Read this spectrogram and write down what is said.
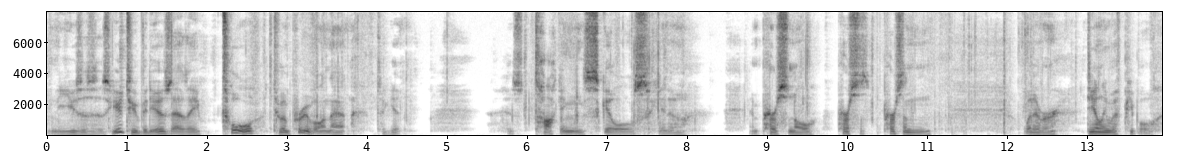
And he uses his YouTube videos as a tool to improve on that, to get his talking skills, you know, and personal pers- person, whatever, dealing with people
